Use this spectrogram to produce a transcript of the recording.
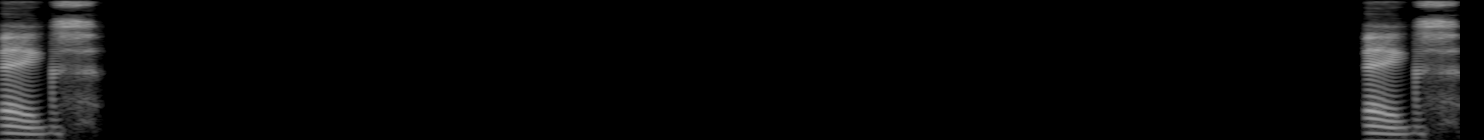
eggs. Eggs.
